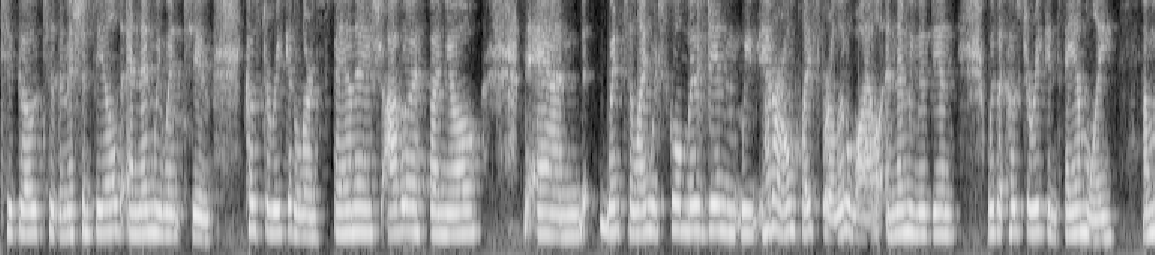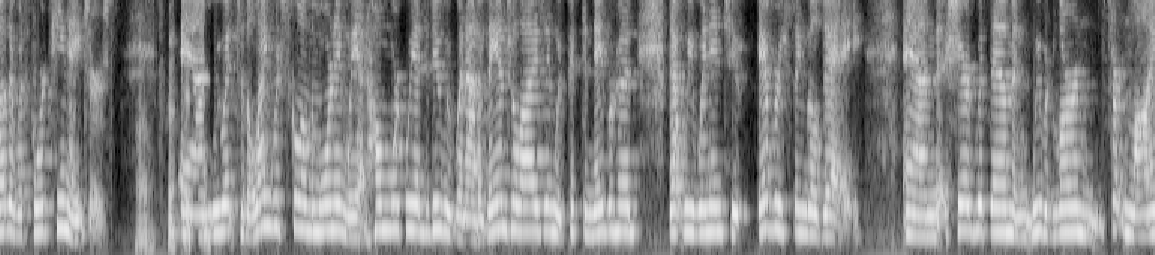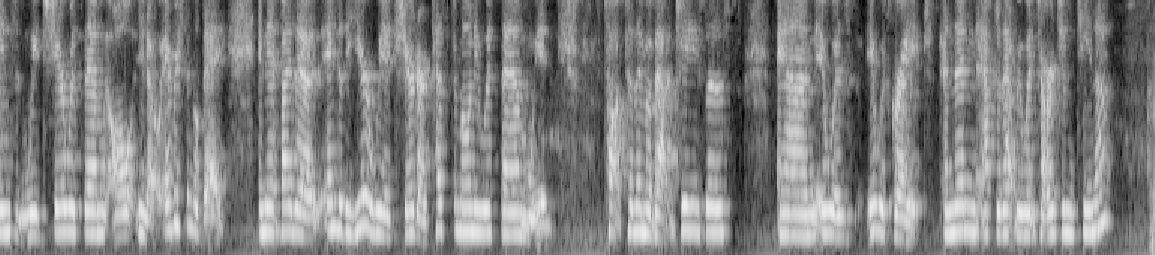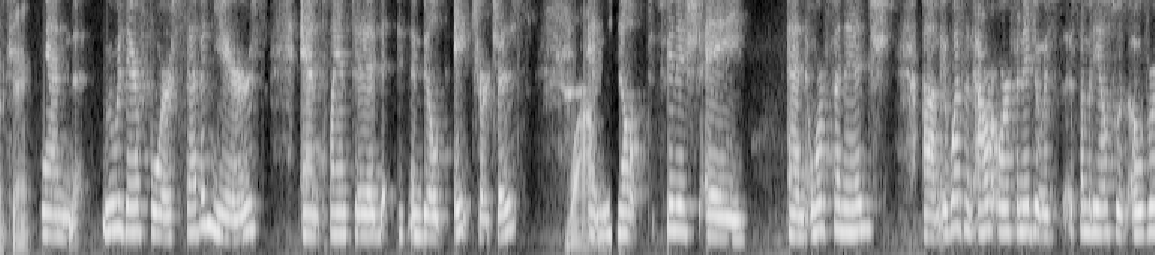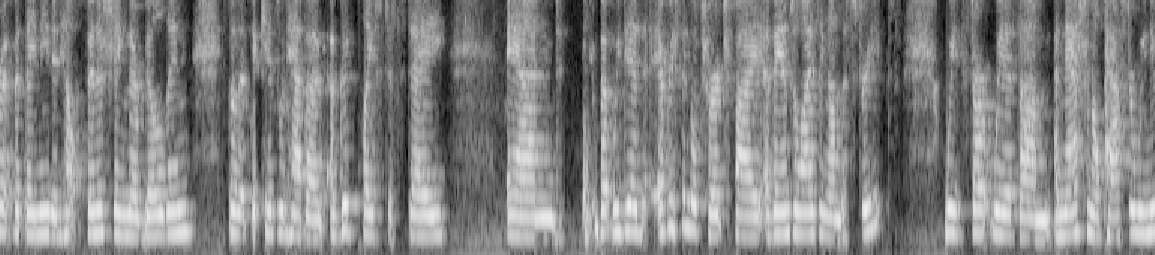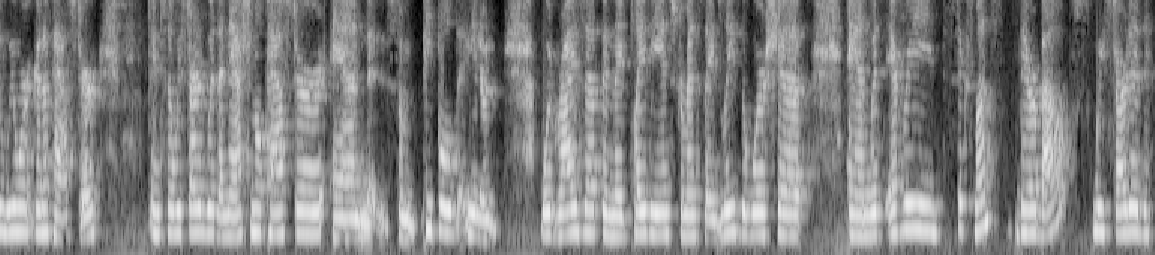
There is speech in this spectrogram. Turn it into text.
to go to the mission field and then we went to costa rica to learn spanish hablo español and went to language school moved in. We had our own place for a little while and then we moved in with a costa rican family a mother with four teenagers. Wow. and we went to the language school in the morning. We had homework we had to do. We went out evangelizing. We picked a neighborhood that we went into every single day and shared with them and we would learn certain lines and we'd share with them all you know every single day and then by the end of the year we had shared our testimony with them we had talked to them about jesus and it was it was great. And then after that we went to argentina. Okay. And we were there for seven years and planted and built eight churches. Wow. And helped finish a an orphanage. Um, it wasn't our orphanage; it was somebody else was over it, but they needed help finishing their building so that the kids would have a, a good place to stay. And but we did every single church by evangelizing on the streets. We'd start with um, a national pastor. We knew we weren't going to pastor, and so we started with a national pastor and some people that you know would rise up and they'd play the instruments they'd lead the worship and with every six months thereabouts we started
